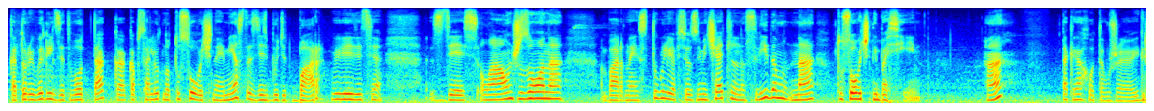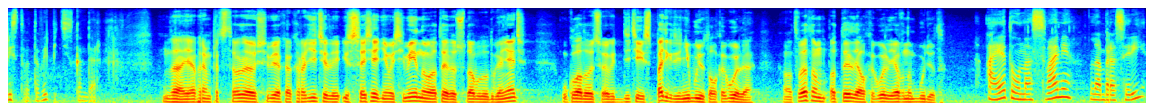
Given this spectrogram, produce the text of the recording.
который выглядит вот так, как абсолютно тусовочное место. Здесь будет бар, вы видите. Здесь лаунж-зона барные стулья, все замечательно, с видом на тусовочный бассейн. А? Так и охота уже игристого-то выпить, Искандер. Да, я прям представляю себе, как родители из соседнего семейного отеля сюда будут гонять, укладывать своих детей спать, где не будет алкоголя. А вот в этом отеле алкоголь явно будет. А это у нас с вами La Brasserie,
